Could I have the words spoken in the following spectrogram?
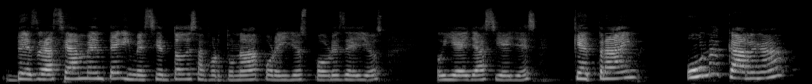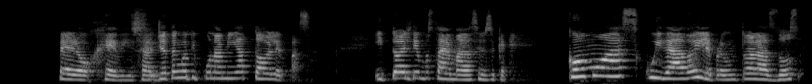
desgraciadamente, y me siento desafortunada por ellos, pobres de ellos, y ellas y ellas, que traen una carga, pero heavy. O sea, yo tengo tipo una amiga, todo le pasa. Y todo el tiempo está de malas y no sé qué. ¿Cómo has cuidado, y le pregunto a las dos,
